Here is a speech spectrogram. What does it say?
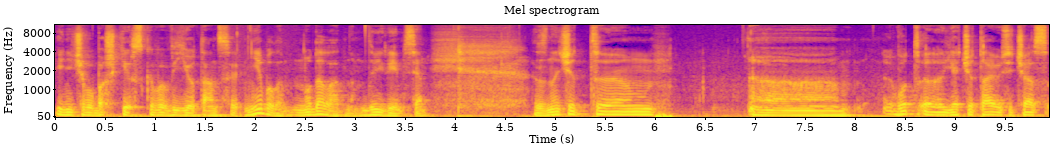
и ничего башкирского в ее танце не было. Ну да ладно, двигаемся. Значит, э, э, Вот э, я читаю сейчас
